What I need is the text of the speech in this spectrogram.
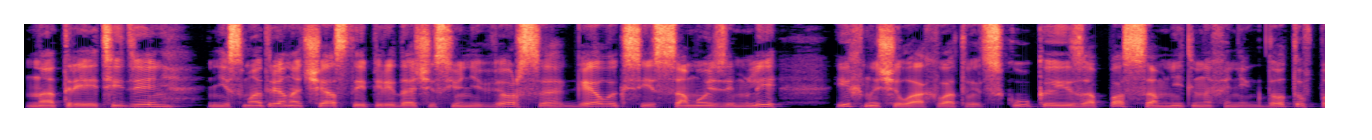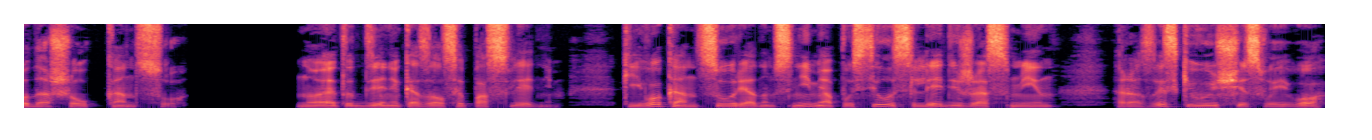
На третий день, несмотря на частые передачи с Юниверса, Galaxy с самой Земли, их начала охватывать скука, и запас сомнительных анекдотов подошел к концу. Но этот день оказался последним. К его концу рядом с ними опустилась леди Жасмин, разыскивающая своего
